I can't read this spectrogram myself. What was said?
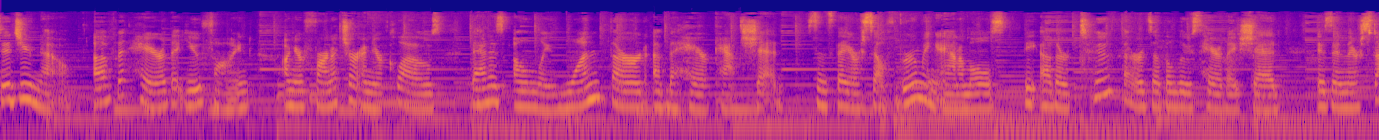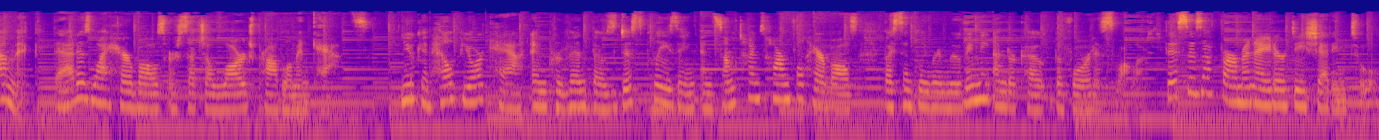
Did you know of the hair that you find on your furniture and your clothes, that is only one third of the hair cats shed. Since they are self grooming animals, the other two thirds of the loose hair they shed is in their stomach. That is why hairballs are such a large problem in cats. You can help your cat and prevent those displeasing and sometimes harmful hairballs by simply removing the undercoat before it is swallowed. This is a FURminator de-shedding tool.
